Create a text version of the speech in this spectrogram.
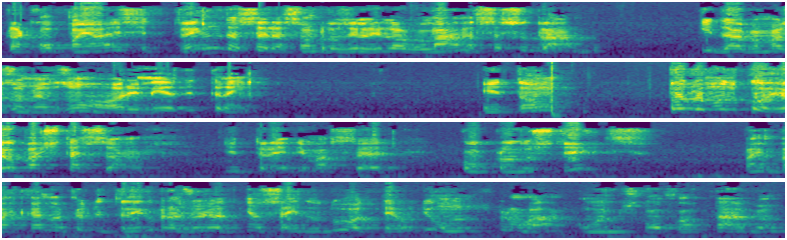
para acompanhar esse trem da seleção brasileira lá nessa cidade. E dava mais ou menos uma hora e meia de trem. Então, todo mundo correu para a estação de trem de Marseille, comprando os tickets para embarcar naquele trem, o Brasil já tinha saído do hotel de ônibus para lá, um ônibus confortável.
